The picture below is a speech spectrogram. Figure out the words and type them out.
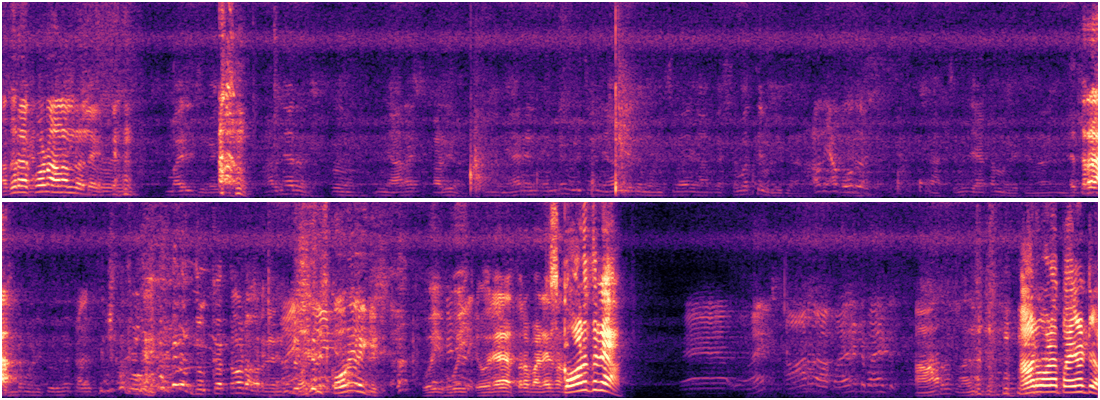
അത് റെക്കോർഡാണല്ലോ അല്ലേ? മരിച്ചു. അറിഞ്ഞായിരുന്നു. ഞായറാഴ്ച കളിയാണ്. ഞാൻ എന്നെ വിളിച്ചത് ഞാൻ വിളിക്കുന്നു മുനിസിപ്പാലി ആ എത്ര? സ്കോർ എത്രയാ? ആറ് പതിനെട്ട്.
